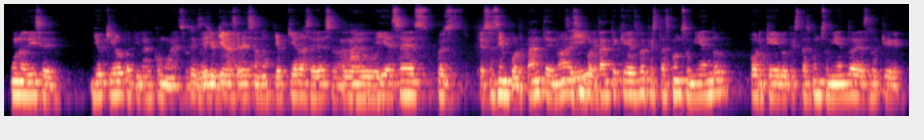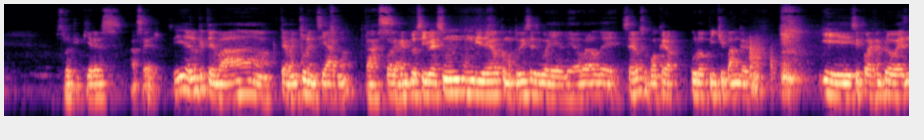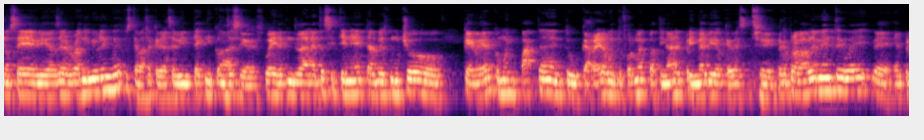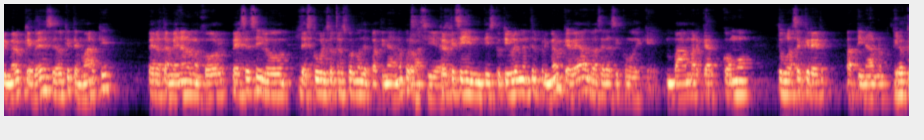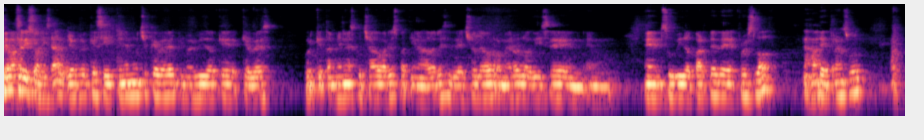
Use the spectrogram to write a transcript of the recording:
uno dice, yo quiero patinar como eso. sí, yo quiero hacer eso, ¿no? Yo quiero hacer eso. Y ese es, pues, eso es importante, ¿no? Sí, es güey. importante qué es lo que estás consumiendo, porque lo que estás consumiendo es lo que, es lo que quieres hacer. Sí, es lo que te va, te va a influenciar, ¿no? Por ejemplo, si ves un, un video, como tú dices, güey, el de Overall de Cero, supongo que era puro pinche banger. ¿no? Y si, por ejemplo, ves, no sé, videos de Rodney Mullen, güey, pues te vas a querer hacer bien técnico. Entonces, Así es. güey, la neta sí tiene tal vez mucho que ver cómo impacta en tu carrera o en tu forma de patinar el primer video que ves. Sí. Porque probablemente, güey, eh, el primero que ves es el que te marque, pero también a lo mejor ves ese y luego descubres otras formas de patinar, ¿no? Pero Así es. creo que sí, indiscutiblemente el primero que veas va a ser así como de que va a marcar cómo tú vas a querer patinar, ¿no? Porque Yo te creo vas a visualizar. Yo creo que sí, tiene mucho que ver el primer video que, que ves, porque también he escuchado varios patinadores y de hecho Leo Romero lo dice en, en, en su video parte de First Love, Ajá. de Transworld,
